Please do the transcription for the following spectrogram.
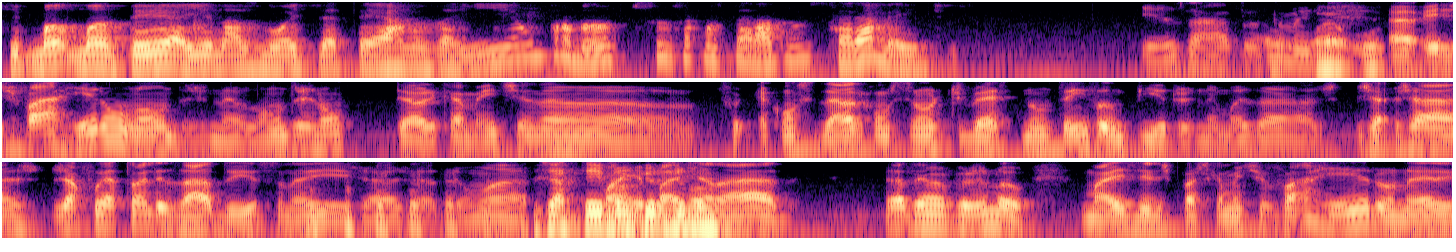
se manter aí nas noites eternas aí é um problema que precisa ser considerado seriamente. Assim. Exatamente. É, eles varreram Londres, né? Londres não, teoricamente, não, é considerado como se não tivesse, não tem vampiros, né? Mas a, já, já, já foi atualizado isso, né? E já, já deu uma, já teve uma repaginada. Já tem vampiro de novo. Mas eles praticamente varreram, né?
